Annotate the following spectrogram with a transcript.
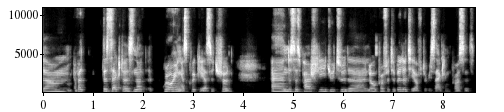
um, but this sector is not growing as quickly as it should. And this is partially due to the low profitability of the recycling process.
